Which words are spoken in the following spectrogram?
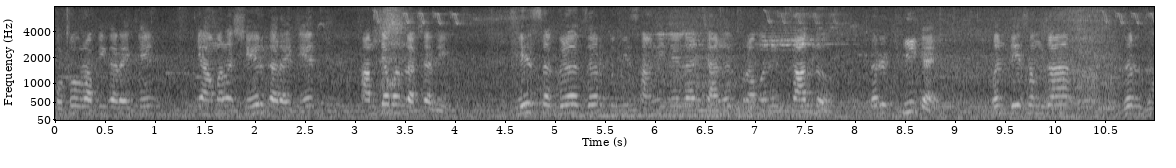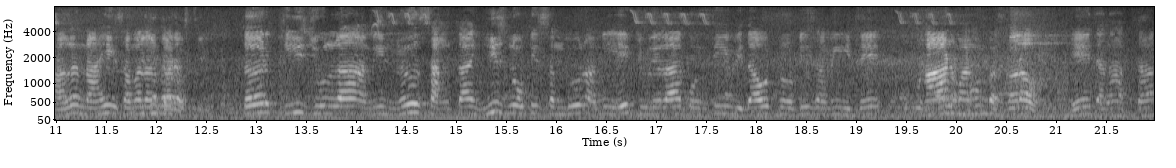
फोटोग्राफी करायची ते आम्हाला शेअर करायचे. आहेत आमच्या पण लक्षात येईल. हे सगळं जर तुम्ही सांगितलेल्या चॅनलप्रमाणे चाललं तर ठीक आहे. पण ते समजा जर झालं नाही समाधानकारक तर तीस जूनला आम्ही न सांगता हीच नोटीस समजून आम्ही एक जुलैला कोणती विदाऊट नोटीस आम्ही इथे ठाण मानून बसणार आहोत हे त्यांना आत्ता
